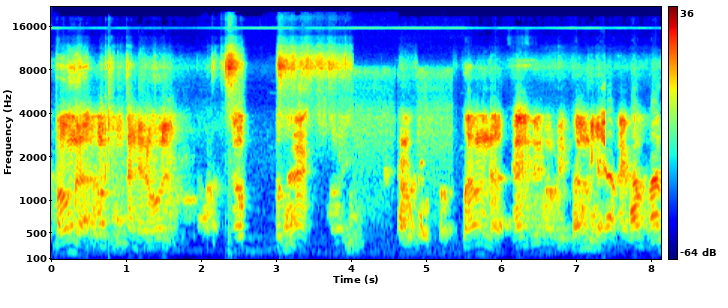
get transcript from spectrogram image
Paham nggak? Kandarul Nah, paham nggak? Paham tidak? Ya, paham, paham.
